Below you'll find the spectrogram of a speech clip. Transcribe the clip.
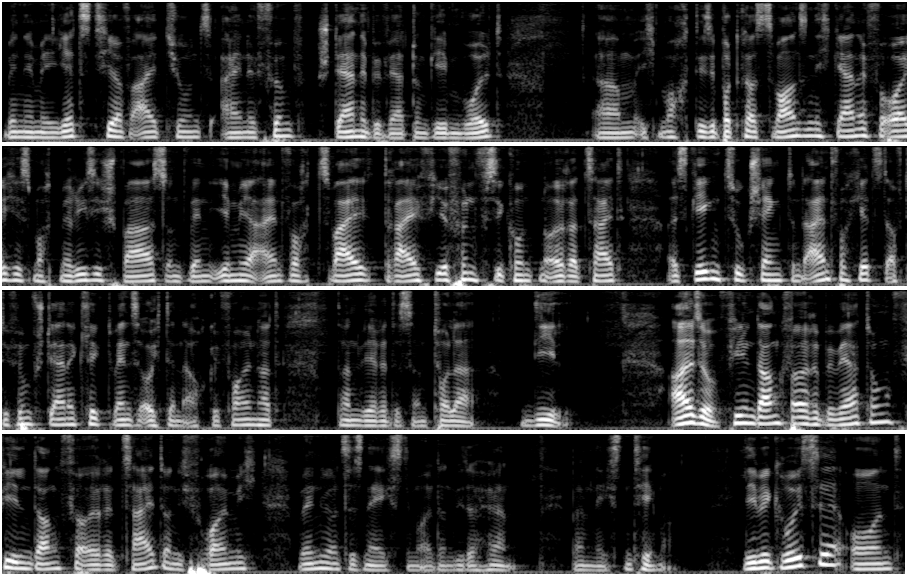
wenn ihr mir jetzt hier auf iTunes eine 5-Sterne-Bewertung geben wollt. Ähm, ich mache diese Podcasts wahnsinnig gerne für euch, es macht mir riesig Spaß und wenn ihr mir einfach zwei, drei, vier, fünf Sekunden eurer Zeit als Gegenzug schenkt und einfach jetzt auf die 5 Sterne klickt, wenn es euch dann auch gefallen hat, dann wäre das ein toller Deal. Also, vielen Dank für eure Bewertung, vielen Dank für eure Zeit und ich freue mich, wenn wir uns das nächste Mal dann wieder hören beim nächsten Thema. Liebe Grüße und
